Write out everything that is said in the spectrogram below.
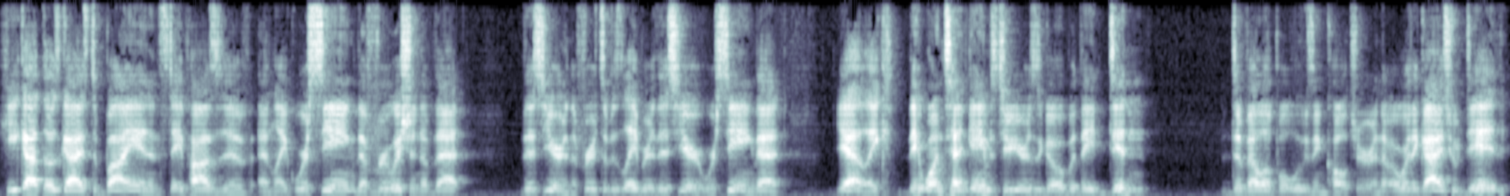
He got those guys to buy in and stay positive, and like we're seeing the mm. fruition of that this year and the fruits of his labor this year. We're seeing that, yeah, like they won 10 games two years ago, but they didn't develop a losing culture, and or the guys who did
